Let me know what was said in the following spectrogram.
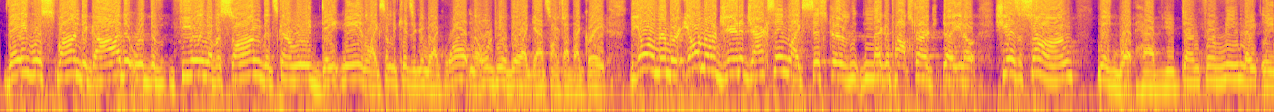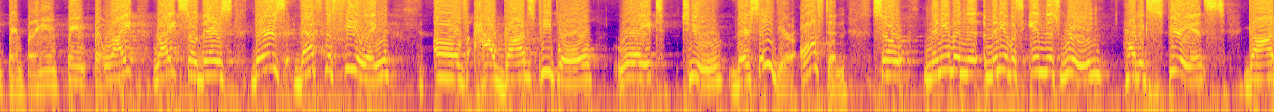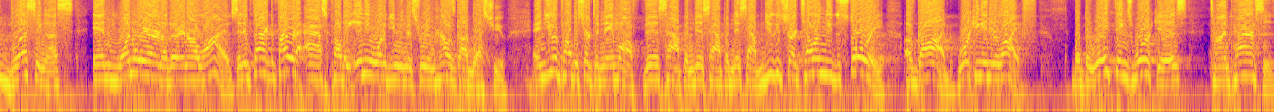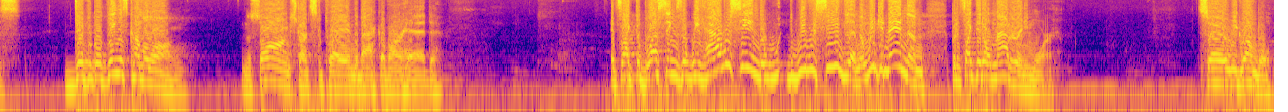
They respond to God with the feeling of a song that's going to really date me, and like some of the kids are going to be like, what? And the older people will be like, yeah, that song's not that great. Do y'all remember, y'all remember Janet Jackson, like sister mega pop star, uh, you know, she has a song there's what have you done for me lately? Bam, bam, bam, right? Right? So there's, there's, that's the feeling of how God's people relate to their Savior, often. So many of, many of us in this room have experienced God blessing us in one way or another in our lives. And in fact, if I were to ask probably any one of you in this room, how has God blessed you? And you would probably start to name off, this happened, this happened, this happened. You could start telling me the story of God working in your life. But the way things work is time passes. Difficult things come along. And the song starts to play in the back of our head. It's like the blessings that we have received, we received them and we can name them, but it's like they don't matter anymore. So we grumble.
